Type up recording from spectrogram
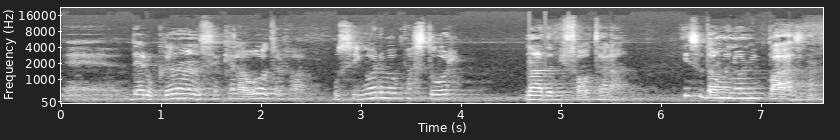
é, der o cano, se aquela outra, fala, o Senhor é meu pastor, nada me faltará. Isso dá uma enorme paz, né?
